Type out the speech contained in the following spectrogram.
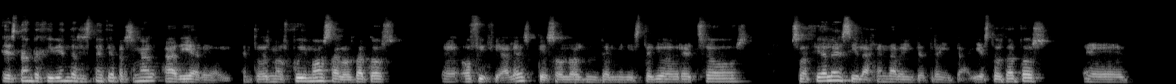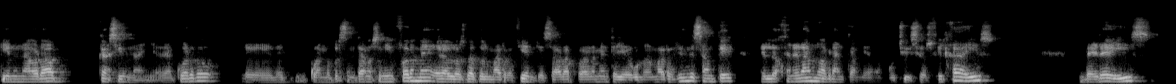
están recibiendo asistencia personal a día de hoy? Entonces nos fuimos a los datos eh, oficiales, que son los del Ministerio de Derechos Sociales y la Agenda 2030. Y estos datos eh, tienen ahora casi un año, ¿de acuerdo? Eh, cuando presentamos el informe eran los datos más recientes. Ahora probablemente hay algunos más recientes, aunque en lo general no habrán cambiado mucho. Y si os fijáis, veréis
